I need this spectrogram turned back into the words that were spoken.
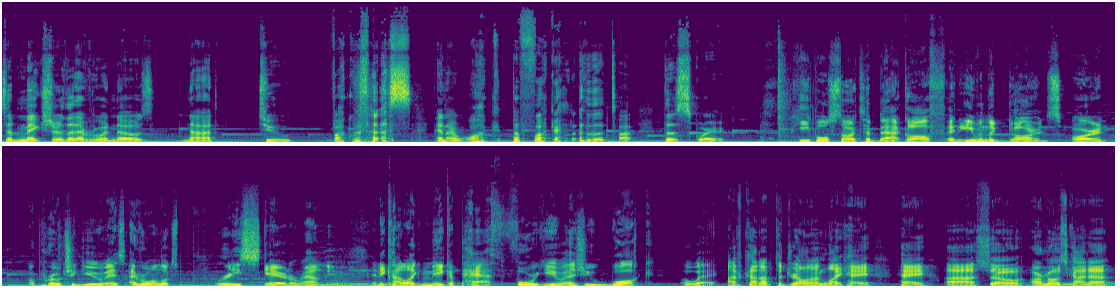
to make sure that everyone knows not to fuck with us. And I walk the fuck out of the top the square. People start to back off and even the guards aren't approaching you as everyone looks pretty scared around you and they kind of like make a path for you as you walk away I've cut up to Drell and I'm like, hey, hey, uh, so Armos kind of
